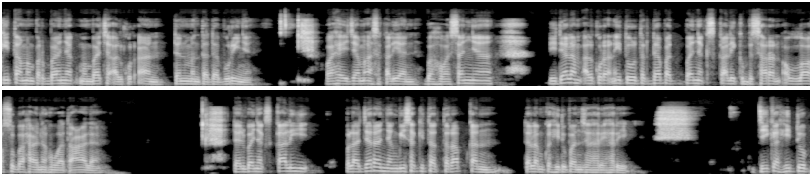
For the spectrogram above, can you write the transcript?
kita memperbanyak membaca Al-Quran dan mentadaburinya. Wahai jamaah sekalian, bahwasannya di dalam Al-Quran itu terdapat banyak sekali kebesaran Allah Subhanahu wa Ta'ala dan banyak sekali pelajaran yang bisa kita terapkan dalam kehidupan sehari-hari. Jika hidup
